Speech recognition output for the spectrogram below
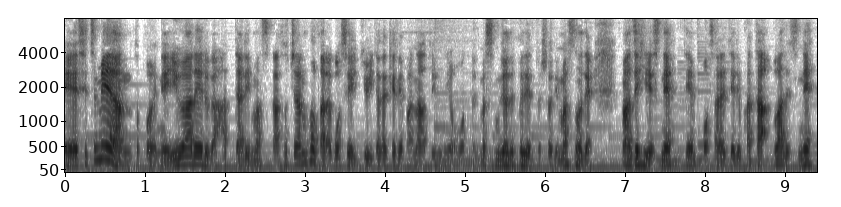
えー、説明欄のところにね、URL が貼ってありますが、そちらの方からご請求いただければなというふうに思っております。無料でプレゼントしておりますので、まあ、ぜひですね、店舗されている方はですね、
